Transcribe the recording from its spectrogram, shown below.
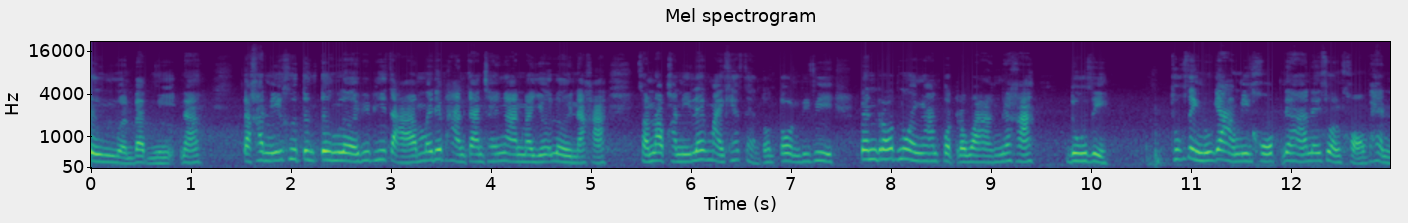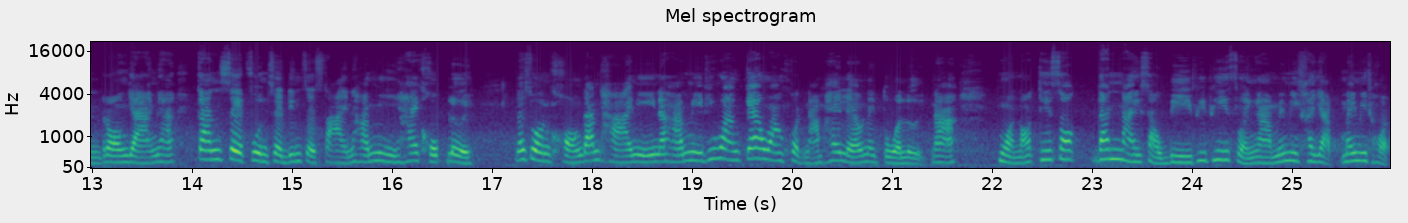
ตึงเหมือนแบบนี้นะ แต่คันนี้คือตึงๆเลยพี่ๆจ๋าไม่ได้ผ่านการใช้งานมาเยอะเลยนะคะสำหรับคันนี้เลขไมล์แค่แสนต้นๆพี่ๆเป็นรถหน่วยงานปลดระวางนะคะ ดูสิทุกสิ่งทุกอย่างมีครบนะคะในส่วนของแผ่นรองยางนะคะการเศษฝุ่นเศษดินเศษทรายนะคะ มีให้ครบเลย ในส่วนของด้านท้ายนี้นะคะ มีที่วางแก้ววางขวดน้ำให้แล้วในตัวเลยนะคะหัวน็อตที่ซอกด้านในเสาบีพี่ๆสวยงามไม่มีขยับไม่มีถอด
